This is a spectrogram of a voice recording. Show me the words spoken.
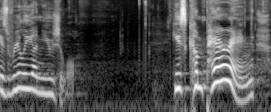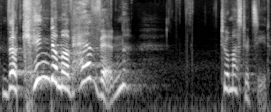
is really unusual. He's comparing the kingdom of heaven to a mustard seed.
